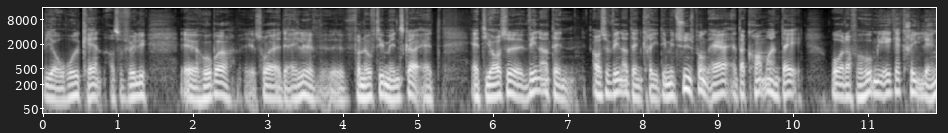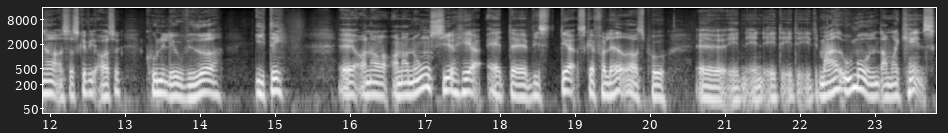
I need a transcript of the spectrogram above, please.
vi overhovedet kan, og selvfølgelig øh, håber, jeg tror, at alle øh, fornuftige mennesker, at, at de også vinder den også vinder den krig. Det mit synspunkt er, at der kommer en dag, hvor der forhåbentlig ikke er krig længere, og så skal vi også kunne leve videre i det. Øh, og, når, og når nogen siger her, at øh, vi der skal forlade os på øh, en, en, et, et, et meget umodent amerikansk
